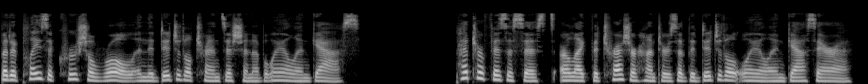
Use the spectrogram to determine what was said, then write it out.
but it plays a crucial role in the digital transition of oil and gas. Petrophysicists are like the treasure hunters of the digital oil and gas era,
